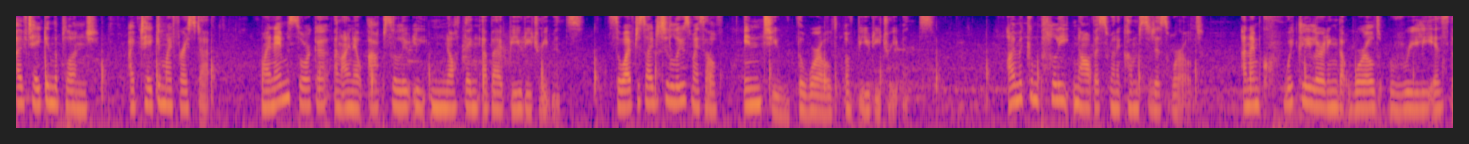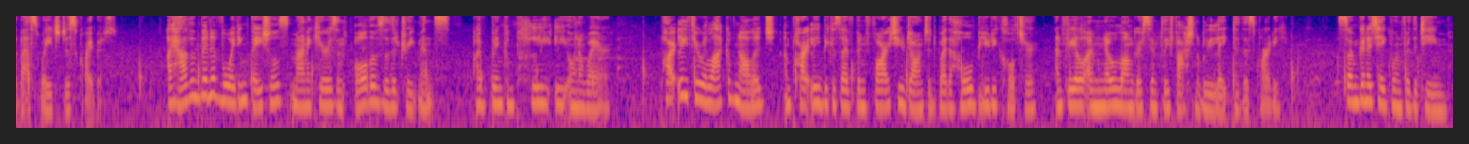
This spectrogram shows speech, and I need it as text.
I've taken the plunge. I've taken my first step. My name is Sorka, and I know absolutely nothing about beauty treatments. So I've decided to lose myself into the world of beauty treatments. I'm a complete novice when it comes to this world, and I'm quickly learning that world really is the best way to describe it. I haven't been avoiding facials, manicures, and all those other treatments. I've been completely unaware. Partly through a lack of knowledge, and partly because I've been far too daunted by the whole beauty culture and feel I'm no longer simply fashionably late to this party. So I'm going to take one for the team.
